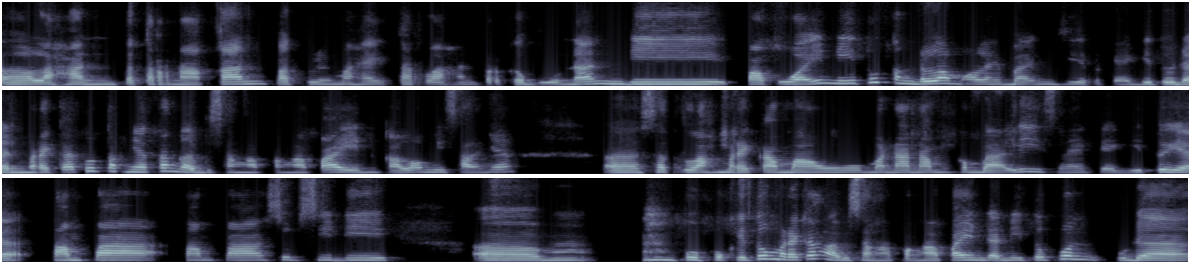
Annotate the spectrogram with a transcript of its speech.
uh, lahan peternakan 45 hektar lahan perkebunan di Papua ini itu tenggelam oleh banjir kayak gitu. Dan mereka tuh ternyata nggak bisa ngapa-ngapain. Kalau misalnya uh, setelah mereka mau menanam kembali misalnya kayak gitu ya tanpa tanpa subsidi um, pupuk itu mereka nggak bisa ngapa-ngapain. Dan itu pun udah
